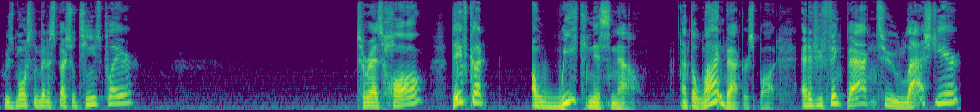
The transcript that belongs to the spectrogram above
who's mostly been a special teams player, Terez Hall, they've got a weakness now at the linebacker spot. And if you think back to last year,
